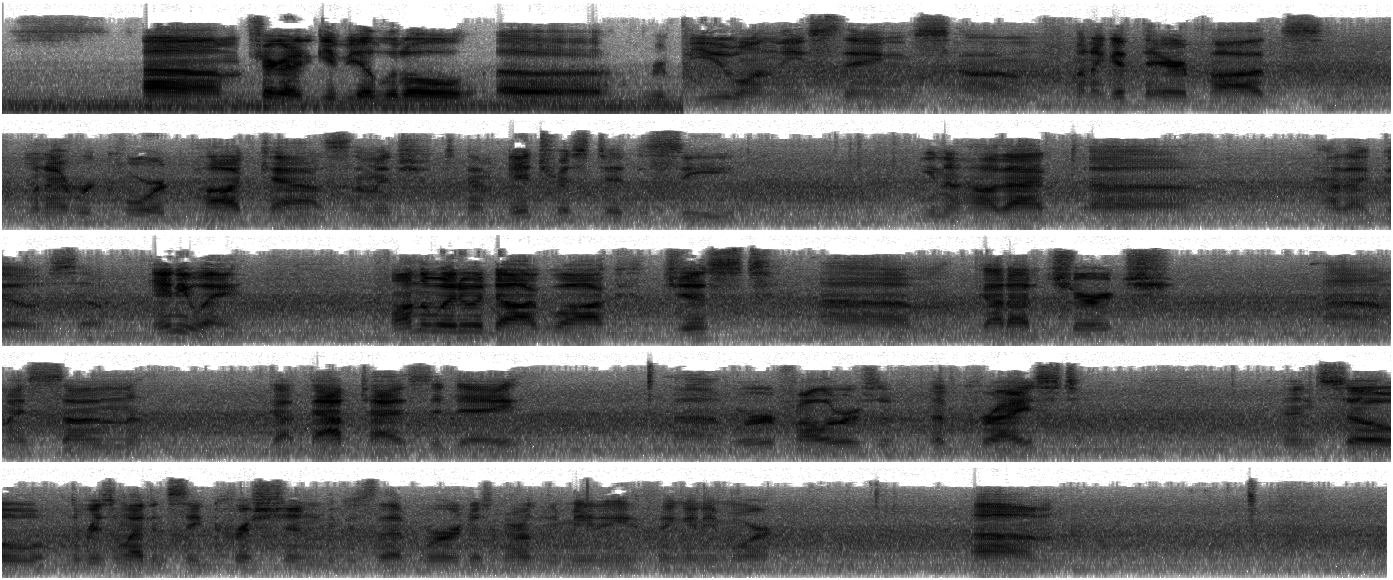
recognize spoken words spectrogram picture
Um, figured I'd give you a little uh, review on these things. Um, when I get the AirPods, when I record podcasts, I'm, inter- I'm interested to see you know how that uh, how that goes. So anyway, on the way to a dog walk, just um, got out of church. Uh, my son got baptized today. Uh, we're followers of, of Christ. And so the reason why I didn't say Christian because that word doesn't hardly mean anything anymore. Um,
